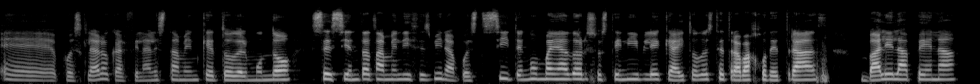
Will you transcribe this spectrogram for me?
eh, pues claro que al final es también que todo el mundo se sienta también, dices, mira, pues sí, tengo un bañador sostenible, que hay todo este trabajo detrás, vale la pena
